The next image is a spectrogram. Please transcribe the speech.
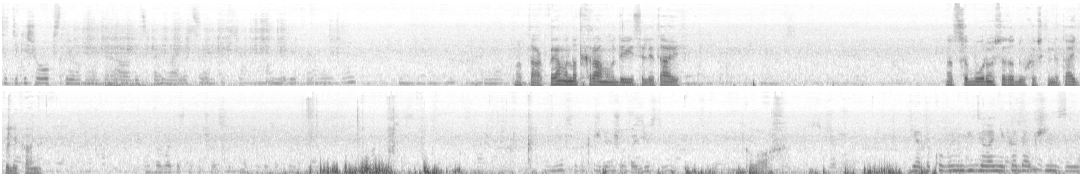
Це тільки що обстріл був, поливалися. Отак, прямо над храмом, дивіться, літають. Над собором Святодуховським літають пелікани. Клас. Я такого не видела никогда в жизни.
